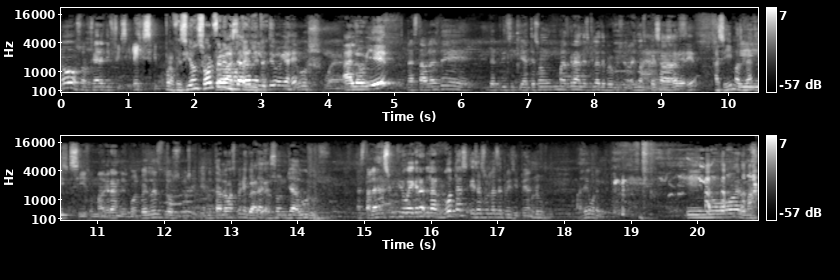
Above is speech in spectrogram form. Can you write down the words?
No, surfear es dificilísimo. Profesión surfer ¿Pero en vas a en el montañita. último viaje? Uf, güey. ¿A lo bien? Las tablas de, de principiantes son más grandes que las de profesionales, más Ah, pesadas. ¿En serio? ¿Así? ¿Más Y- grandes? Sí, son más grandes. Vos ves los, los, los que tienen tabla más pequeñita, esos son ya duros. Las tablas así que ve las rotas, esas son las de principiantes. Así como le- Y no, hermano.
